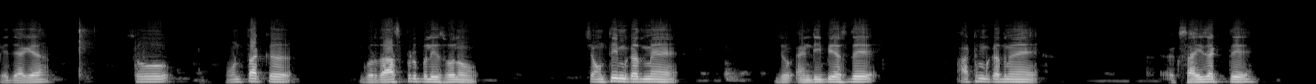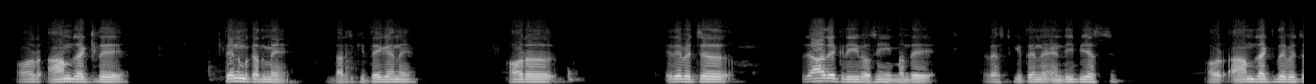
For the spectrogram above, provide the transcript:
ਭੇਜਿਆ ਗਿਆ। ਸੋ ਹੁਣ ਤੱਕ ਗੁਰਦਾਸਪੁਰ ਪੁਲਿਸ ਵੱਲੋਂ 34 ਮੁਕੱਦਮੇ ਜੋ ਐਨਡੀਪੀਐਸ ਦੇ 8 ਮੁਕੱਦਮੇ ਐਕਸਾਈਜ਼ ਐਕਟ 'ਤੇ ਔਰ ਆਰਮਜ਼ ਐਕਟ ਦੇ ਤਿੰਨ ਮੁਕੱਦਮੇ ਦਰਜ ਕੀਤੇ ਗਏ ਨੇ ਔਰ ਇਹਦੇ ਵਿੱਚ 50 ਦੇ ਕਰੀਬ ਅਸੀਂ ਬੰਦੇ ਅਰੈਸਟ ਕੀਤੇ ਨੇ ਐਨਡੀਪੀਐਸ ਚ ਔਰ ਆਰਮਜ਼ ਐਕਟ ਦੇ ਵਿੱਚ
